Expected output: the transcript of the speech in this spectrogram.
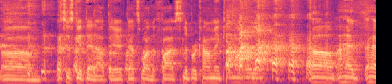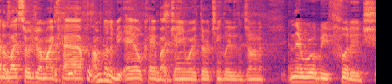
Um, let's just get that out there. That's why the five slipper comment came out earlier. Um, I had I had a light surgery on my calf. I'm going to be a okay by January thirteenth, ladies and gentlemen, and there will be footage.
